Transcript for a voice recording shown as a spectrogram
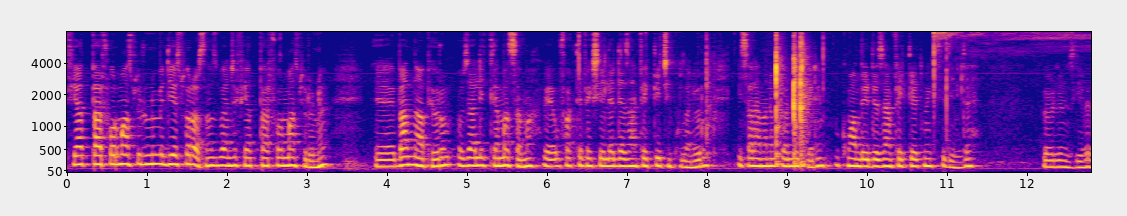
Fiyat performans ürünü mü diye sorarsanız bence fiyat performans ürünü. Ee, ben ne yapıyorum? Özellikle masamı ve ufak tefek şeyleri dezenfekte için kullanıyorum. Misal hemen örnek vereyim. Bu kumandayı dezenfekte etmek istediğimde gördüğünüz gibi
